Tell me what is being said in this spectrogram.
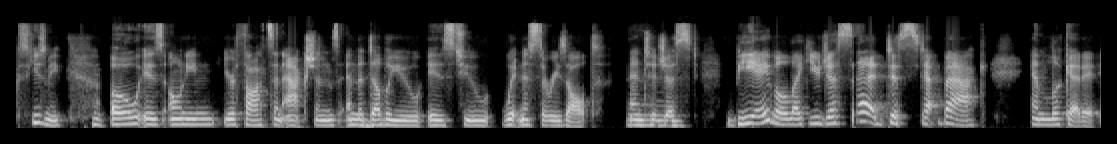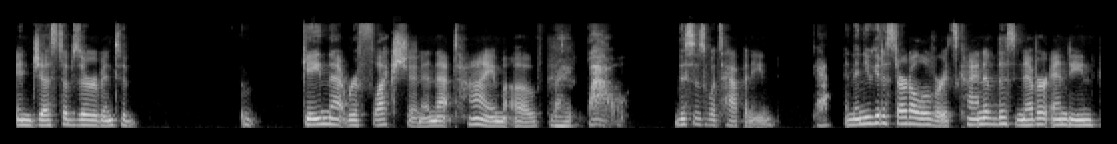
excuse me. O is owning your thoughts and actions. And the Mhm. W is to witness the result and to Mm, just be able, like you just said, to step back and look at it and just observe and to gain that reflection and that time of, right wow, this is what's happening. Yeah. And then you get to start all over. It's kind of this never ending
